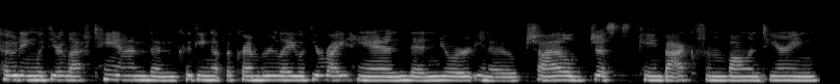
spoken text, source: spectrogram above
coding with your left hand and cooking up a creme brulee with your right hand and your you know child just came back from volunteering.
